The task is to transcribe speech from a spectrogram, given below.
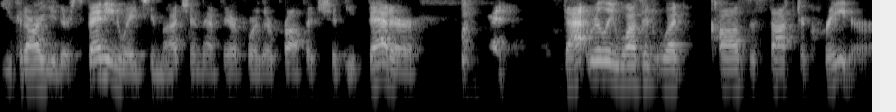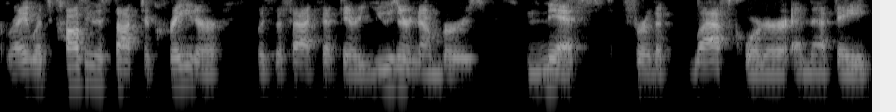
you, could argue they're spending way too much and that therefore their profits should be better. But that really wasn't what caused the stock to crater, right? What's causing the stock to crater was the fact that their user numbers missed for the last quarter and that they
